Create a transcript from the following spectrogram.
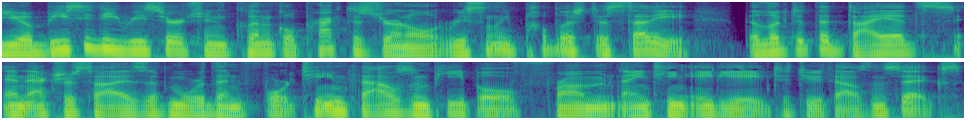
The Obesity Research and Clinical Practice Journal recently published a study that looked at the diets and exercise of more than 14,000 people from 1988 to 2006.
